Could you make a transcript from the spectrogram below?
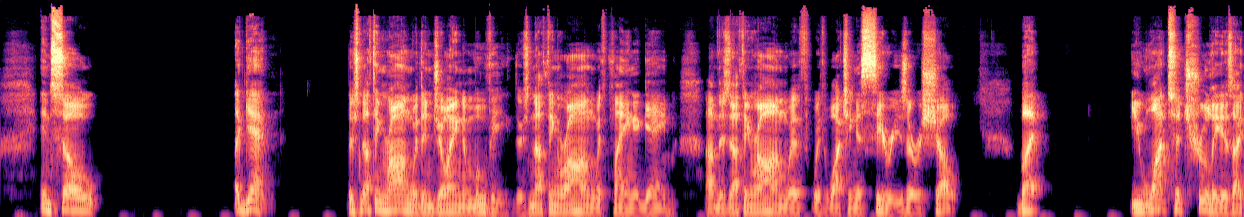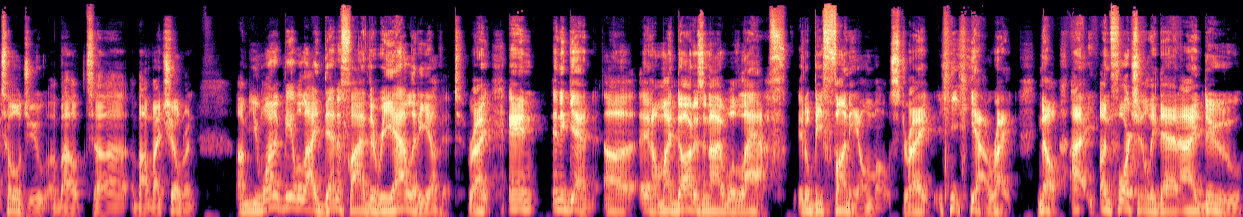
and so again, there's nothing wrong with enjoying a movie. There's nothing wrong with playing a game. Um, there's nothing wrong with with watching a series or a show. But you want to truly, as I told you about uh, about my children, um, you want to be able to identify the reality of it, right? And and again, uh, you know, my daughters and I will laugh. It'll be funny almost, right? yeah, right. No, I unfortunately, Dad, I do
